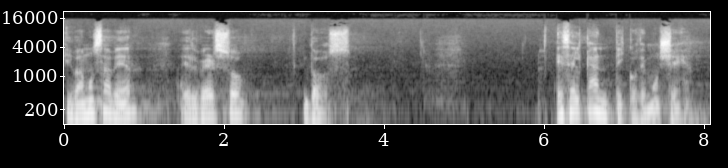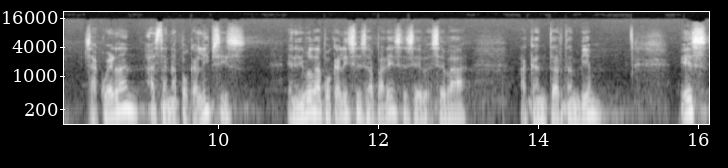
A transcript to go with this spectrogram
Y vamos a ver el verso 2. Es el cántico de Moshe. ¿Se acuerdan? Hasta en Apocalipsis. En el libro de Apocalipsis aparece, se, va a cantar también. Es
